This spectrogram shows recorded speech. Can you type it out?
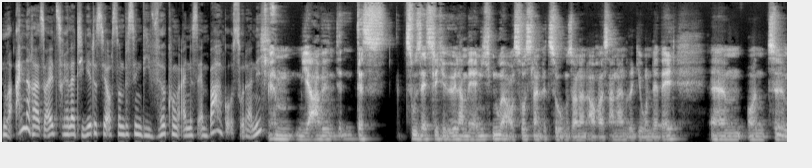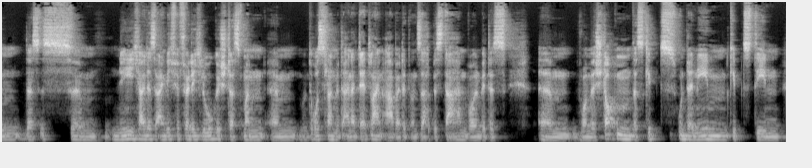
Nur andererseits relativiert es ja auch so ein bisschen die Wirkung eines Embargos, oder nicht? Ähm, ja, das zusätzliche Öl haben wir ja nicht nur aus Russland bezogen, sondern auch aus anderen Regionen der Welt. Ähm, und hm. ähm, das ist, ähm, nee, ich halte es eigentlich für völlig logisch, dass man ähm, mit Russland mit einer Deadline arbeitet und sagt, bis dahin wollen wir das ähm, wollen wir stoppen. Das gibt Unternehmen, gibt denen,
